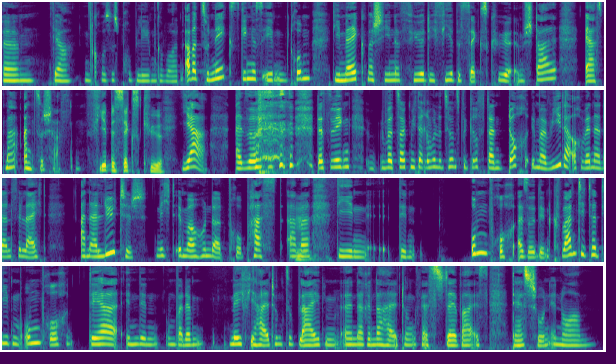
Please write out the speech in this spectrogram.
ähm, ja ein großes Problem geworden. Aber zunächst ging es eben drum, die Melkmaschine für die vier bis sechs Kühe im Stall erstmal anzuschaffen. Vier bis sechs Kühe. Ja, also deswegen überzeugt mich der Revolutionsbegriff dann doch immer wieder, auch wenn er dann vielleicht analytisch nicht immer 100 pro passt, aber mhm. den, den Umbruch, also den quantitativen Umbruch, der in den, um bei der Milchviehhaltung zu bleiben, in der Rinderhaltung feststellbar ist, der ist schon enorm.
